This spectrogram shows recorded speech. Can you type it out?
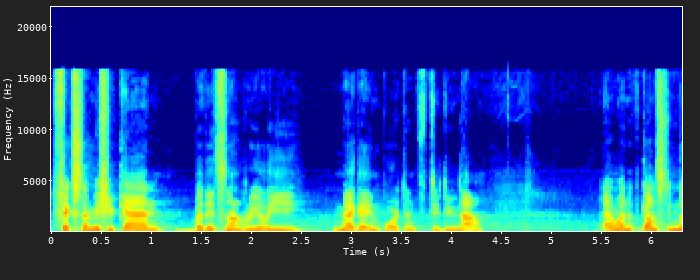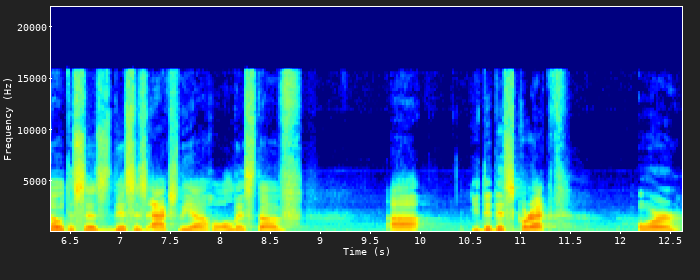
fix them if you can, but it's not really mega important to do now. And when it comes to notices, this is actually a whole list of uh, you did this correct, or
